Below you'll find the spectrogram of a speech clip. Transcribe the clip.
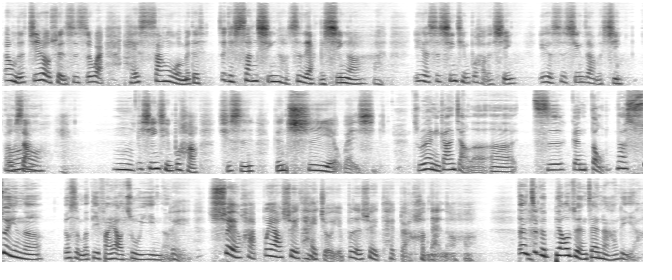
让我们的肌肉损失之外，还伤我们的这个伤心啊，是两个心啊，啊，一个是心情不好的心，一个是心脏的心都伤。哦、嗯，所以心情不好其实跟吃也有关系。主任，你刚刚讲了呃，吃跟动，那睡呢，有什么地方要注意呢？对，睡的话不要睡太久，也不能睡太短，好难哦哈。但这个标准在哪里啊？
